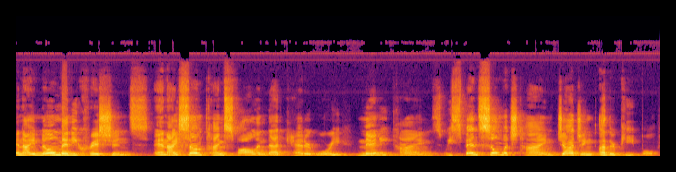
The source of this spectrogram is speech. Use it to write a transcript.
And I know many Christians, and I sometimes fall in that category. Many times we spend so much time judging other people,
